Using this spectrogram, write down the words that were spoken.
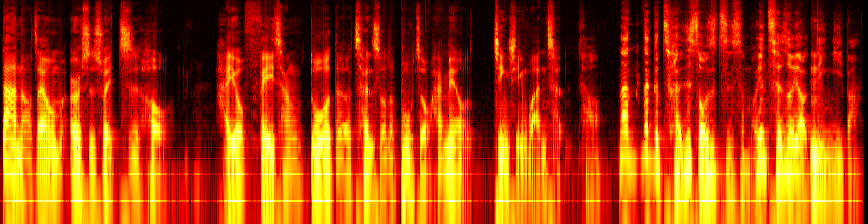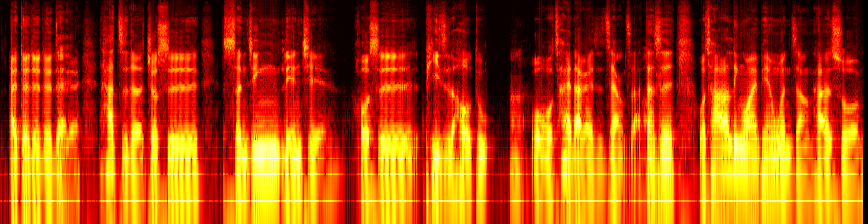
大脑在我们二十岁之后，还有非常多的成熟的步骤还没有进行完成。好，那那个成熟是指什么？因为成熟要有定义吧？哎，对对对对对，它指的就是神经连接或是皮质的厚度。嗯，我我猜大概是这样子啊，但是我查到另外一篇文章，它是说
